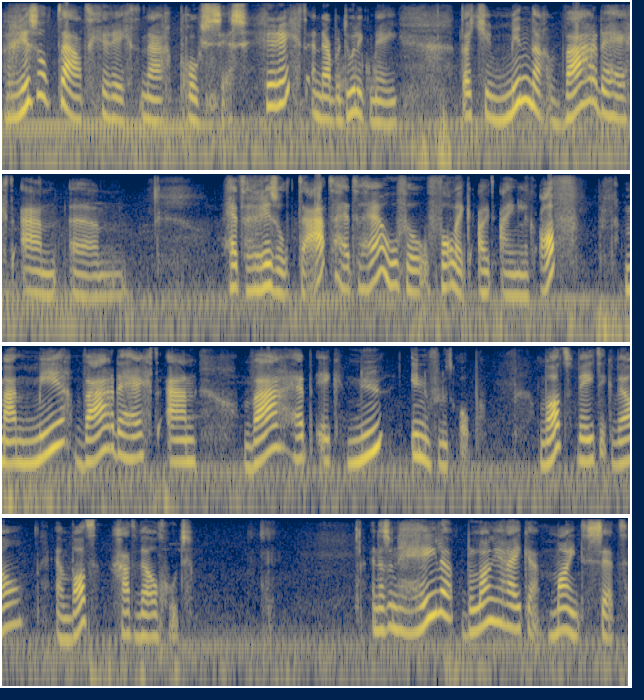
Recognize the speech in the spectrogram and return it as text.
resultaatgericht naar procesgericht. En daar bedoel ik mee dat je minder waarde hecht aan um, het resultaat. Het, hoeveel val ik uiteindelijk af. Maar meer waarde hecht aan waar heb ik nu invloed op. Wat weet ik wel en wat gaat wel goed. En dat is een hele belangrijke mindset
